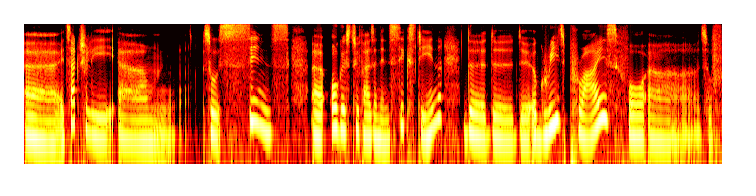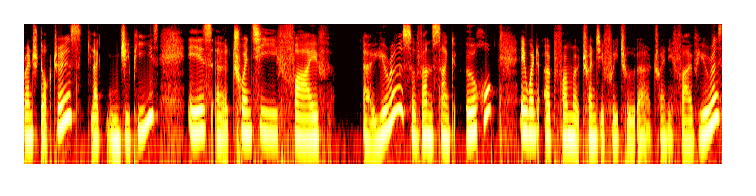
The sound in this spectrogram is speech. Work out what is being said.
Uh, it's actually um, so since uh, August 2016, the, the, the agreed price for uh, so French doctors like GPs is uh, 25 uh, euros, so 25 euros. It went up from uh, 23 to uh, 25 euros.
